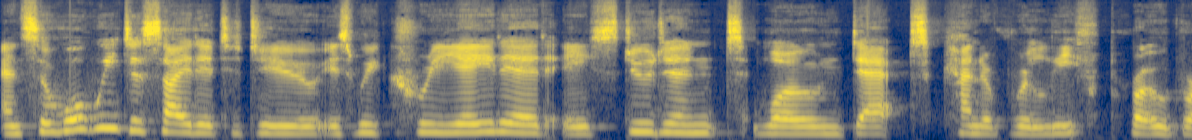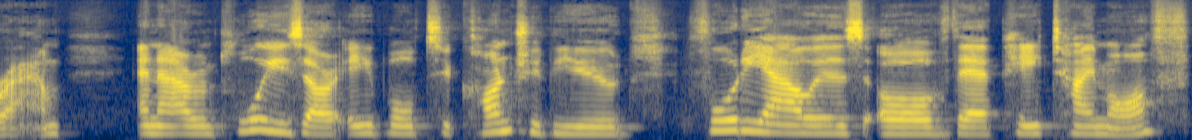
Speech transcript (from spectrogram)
and so what we decided to do is we created a student loan debt kind of relief program and our employees are able to contribute 40 hours of their paid time off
